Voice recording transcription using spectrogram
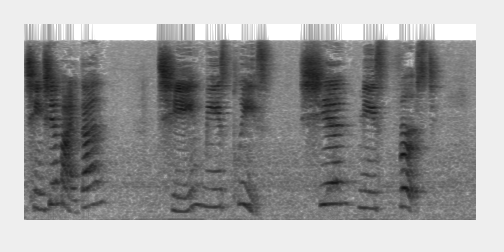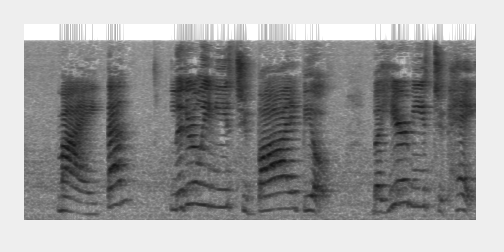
请先买单。 qing means please. Xian means first. Mai dan literally means to buy bill, but here means to pay.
